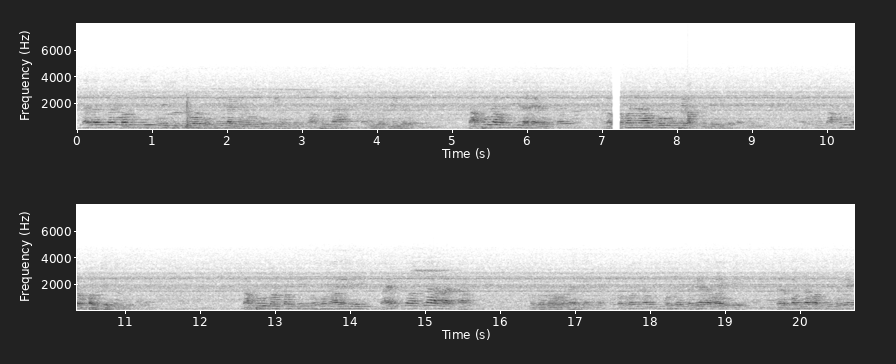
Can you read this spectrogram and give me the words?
त्यानंतर मग मी पुढे शिकलो नोकरीला गेलो नोकरीनंतर कापूरला माझी बदली झाली कापूरला बदली झाल्यानंतर भगवानराव दोन रुपये काम तिथे कापूर कंपाऊंडचे कापूर कंपाऊंडचे भगवान आलेले साहेब तो आपला आला आता भगवानराव म्हणायला लागला भगवानरावची सगळ्यांना माहिती आहे सरपंचापासून सगळे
